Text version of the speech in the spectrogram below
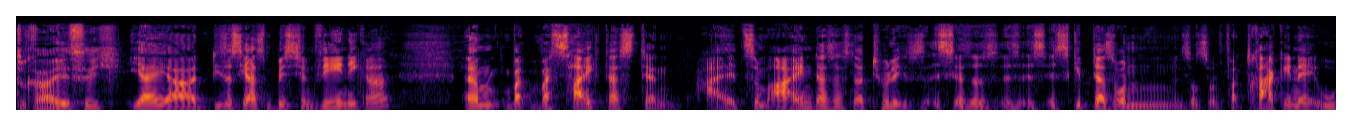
30. Ja, ja, dieses Jahr ist ein bisschen weniger. Ähm, wa- was zeigt das denn? Zum einen, dass es natürlich, es, ist, also es, es, es gibt da so einen, so, so einen Vertrag in der EU.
